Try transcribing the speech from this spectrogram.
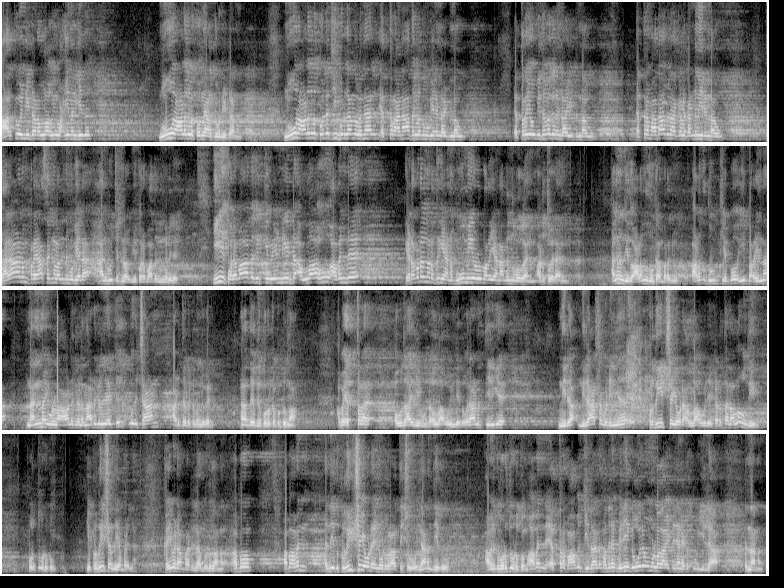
ആർക്ക് വേണ്ടിയിട്ടാണ് അള്ളാഹു ഈ വഹി നൽകിയത്? നൂറാളുകളെ കൊന്ന ആൾക്ക് വേണ്ടിയിട്ടാണ്. നൂറാളുകളെ കൊല്ല ചെയ്യപ്പെടുക എന്ന് പറഞ്ഞാൽ എത്ര അനാഥകൾ അത് മുഖേന ഉണ്ടായിട്ടുണ്ടാവും? എത്രയോ വിധവകൾ ഉണ്ടായിട്ടുണ്ടാവും? എത്ര മാതാപിതാക്കളുടെ കണ്ണുനീരുണ്ടാവും? ധാരാളം പ്രയാസങ്ങൾ അതിന്റെ മുഖേന അനുഭവിച്ചിട്ടുണ്ടാവും ഈ കൊലപാതകങ്ങളിൽ ഈ കൊലപാതകയ്ക്ക് വേണ്ടിയിട്ട് അള്ളാഹു അവന്റെ ഇടപെടൽ നടത്തുകയാണ് ഭൂമിയോട് പറയാണ് അകന്നു പോകാനും അടുത്തു വരാനും. അങ്ങനെ എന്ത് ചെയ്തു? അളന്നു തൂക്കാൻ പറഞ്ഞു. അളന്നു തൂക്കിയപ്പോൾ ഈ പറയുന്ന നന്മയുള്ള ആളുകളുടെ നാടുകളിലേക്ക് ഒരു ചാൺ അടുത്ത് കിടക്കുന്നുണ്ട് ഇവൻ. അങ്ങനെ അദ്ദേഹത്തിന് കുറുക്കപ്പെട്ടു എന്നാ. അപ്പോൾ എത്ര ഔദാര്യമുണ്ട് അള്ളാഹുവിന്റേത്. ഒരാൾ തിരികെ നിരാ നിരാശ വെടിഞ്ഞ് പ്രതീക്ഷയോടെ അള്ളാഹുവിലേക്ക് അടുത്താൽ അള്ളാഹു എന്ത് ചെയ്യും? പുറത്തു കൊടുക്കും. ഈ പ്രതീക്ഷ എന്ത് ചെയ്യാൻ പാടില്ല? കൈവിടാൻ പാടില്ല എന്നുള്ളതാണ്. അപ്പോൾ അപ്പോൾ അവൻ എന്ത് ചെയ്തു? പ്രതീക്ഷയോടെ എന്നോട് പ്രാർത്ഥിച്ചു. ഞാൻ എന്ത് ചെയ്തു? അവനക്ക് പുറത്തു കൊടുക്കും. അവൻ എത്ര പാപം ചെയ്താലും അതിന് വലിയ ഗൗരവമുള്ളതായിട്ട് ഞാൻ എടുക്കുകയില്ല. എന്നാണ്.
